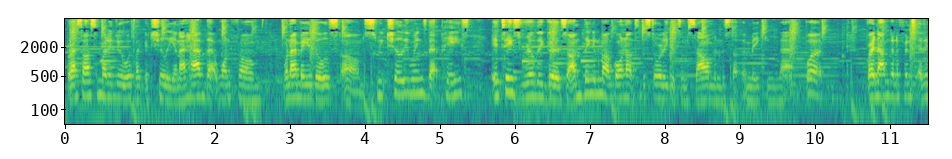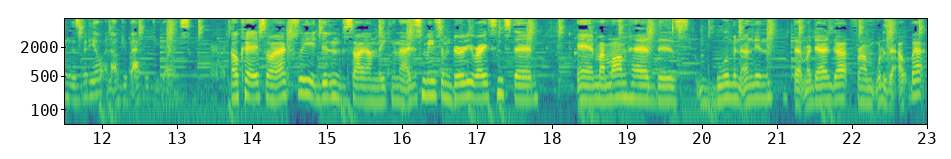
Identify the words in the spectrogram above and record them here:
but I saw somebody do it with like a chili, and I have that one from when I made those um, sweet chili wings, that paste. It tastes really good, so I'm thinking about going out to the store to get some salmon and stuff and making that. But right now I'm gonna finish editing this video and I'll get back with you guys. Okay, so I actually didn't decide on making that. I just made some dirty rice instead. And my mom had this blooming onion that my dad got from, what is it, Outback?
